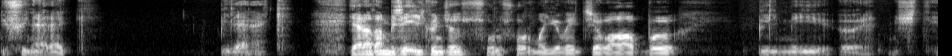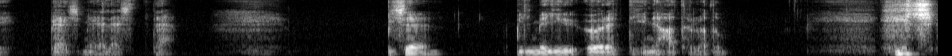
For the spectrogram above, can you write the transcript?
düşünerek, bilerek. Yaradan bize ilk önce soru sormayı ve cevabı bilmeyi öğretmişti. Bezmi Eles'te. Bize bilmeyi öğrettiğini hatırladım. Hiç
